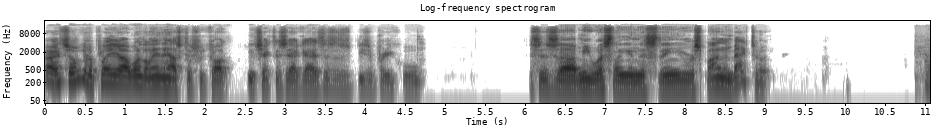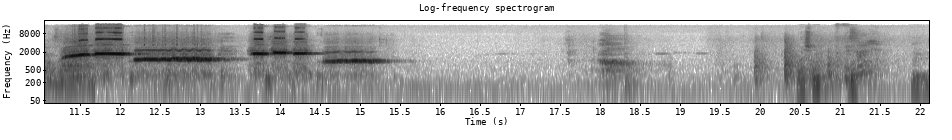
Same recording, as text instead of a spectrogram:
All right, so I'm going to play uh, one of the Landon House clips we caught. You check this out, guys. This is these are pretty cool. This is uh, me whistling in this thing, responding back to it. Whistling. Mm-hmm.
